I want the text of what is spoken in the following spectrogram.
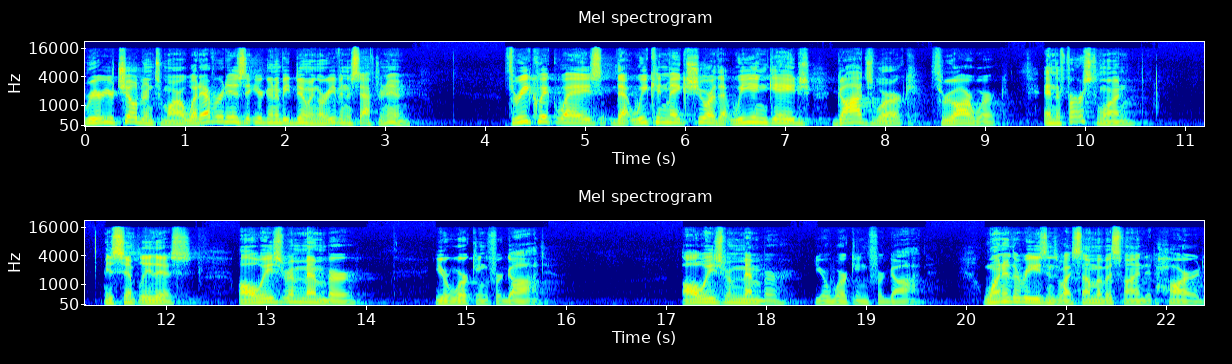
rear your children tomorrow, whatever it is that you're going to be doing, or even this afternoon. Three quick ways that we can make sure that we engage God's work through our work. And the first one is simply this always remember you're working for God. Always remember you're working for God. One of the reasons why some of us find it hard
